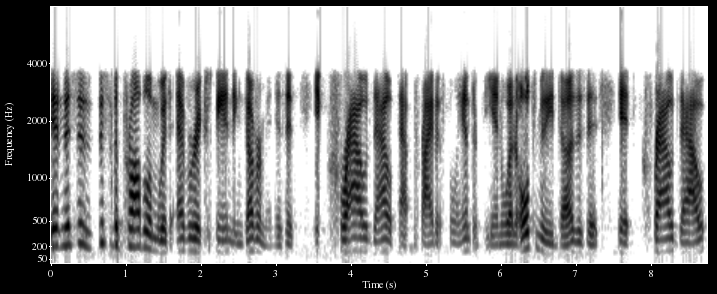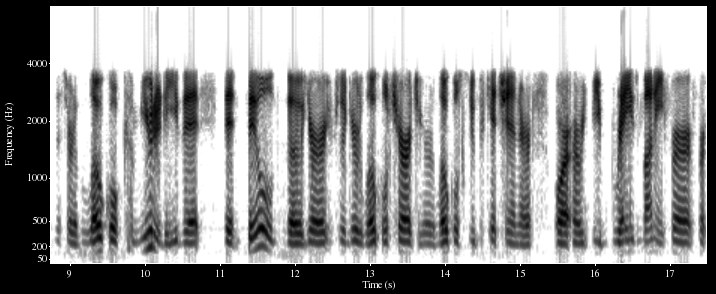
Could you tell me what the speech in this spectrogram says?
And this is this is the problem with ever expanding government is it it crowds out that private philanthropy and what it ultimately does is it it crowds out the sort of local community that that builds the your your local church, your local soup kitchen, or or, or you raise money for, for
